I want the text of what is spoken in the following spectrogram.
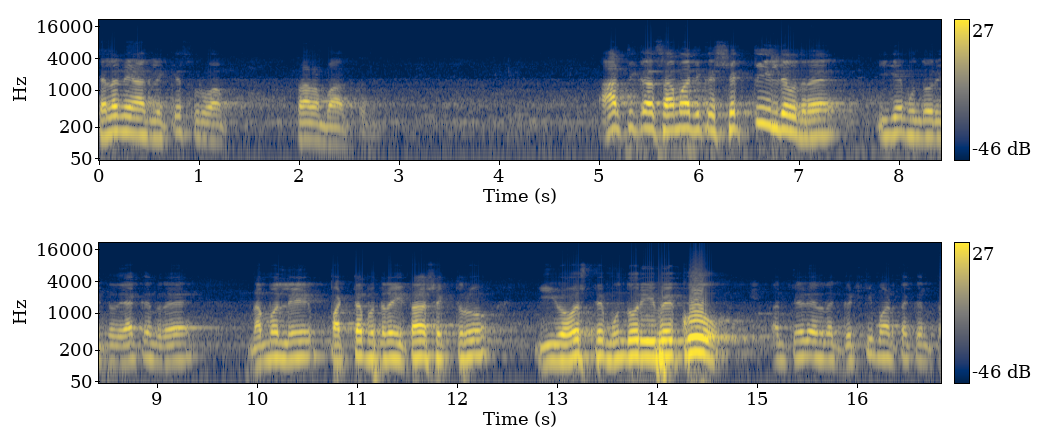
ಚಲನೆ ಆಗಲಿಕ್ಕೆ ಶುರು ಪ್ರಾರಂಭ ಆಗ್ತದೆ. ಆರ್ಥಿಕ, ಸಾಮಾಜಿಕ ಶಕ್ತಿ ಇಲ್ಲದೆ ಹೋದರೆ ಹೀಗೆ ಮುಂದುವರಿತದೆ. ಯಾಕಂದರೆ ನಮ್ಮಲ್ಲಿ ಪಟ್ಟಭದ್ರ ಹಿತಾಸಕ್ತರು ಈ ವ್ಯವಸ್ಥೆ ಮುಂದುವರಿಯಬೇಕು ಅಂತೇಳಿ ಅದನ್ನು ಗಟ್ಟಿ ಮಾಡ್ತಕ್ಕಂಥ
